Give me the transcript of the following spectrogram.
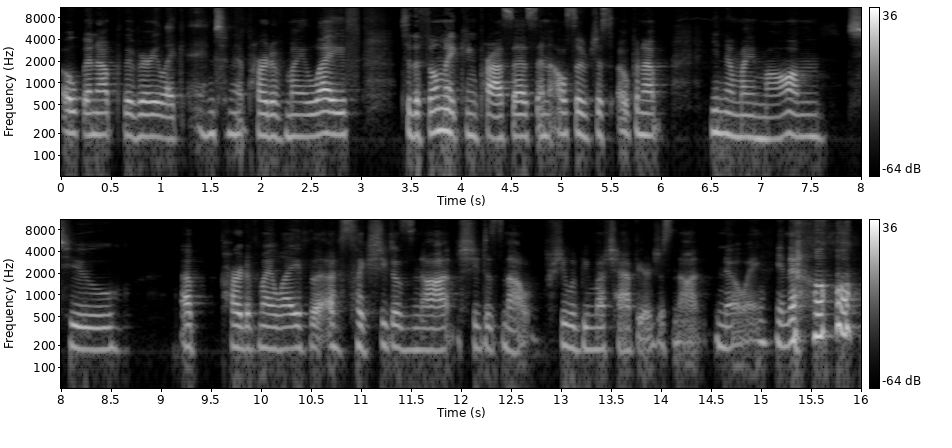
open up the very like intimate part of my life to the filmmaking process, and also just open up, you know, my mom to a part of my life that I was like, she does not, she does not, she would be much happier just not knowing, you know?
